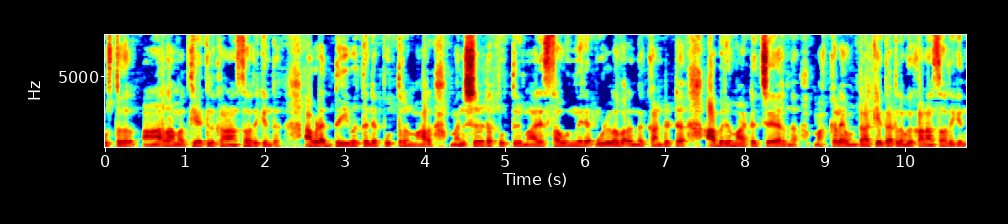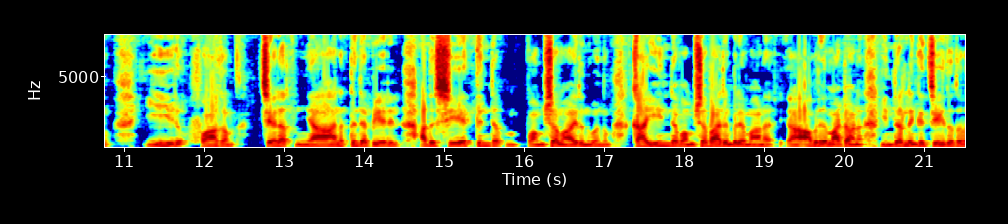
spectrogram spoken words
പുസ്തകം ആറാം അധ്യായത്തിൽ കാണാൻ സാധിക്കുന്നത്. അവിടെ ദൈവത്തിന്റെ പുത്രന്മാർ മനുഷ്യരുടെ പുത്രിമാരെ സൗന്ദര്യം ഉള്ളവർ എന്ന് കണ്ടിട്ട് അവരുമായിട്ട് ചേർന്ന് മക്കളെ ഉണ്ടാക്കിയതായിട്ട് നമുക്ക് കാണാൻ സാധിക്കുന്നു. ഈ ഒരു ഭാഗം ചിലർ ജ്ഞാനത്തിന്റെ പേരിൽ അത് ഷേത്തിന്റെ വംശമായിരുന്നുവെന്നും കൈയിന്റെ വംശപാരമ്പര്യമാണ് അവരുമായിട്ടാണ് ഇന്റർലിങ്ക് ചെയ്തത്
